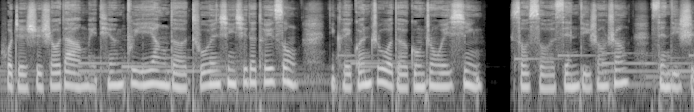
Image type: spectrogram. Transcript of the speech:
或者是收到每天不一样的图文信息的推送，你可以关注我的公众微信。搜索 Sandy 双双，Sandy 是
